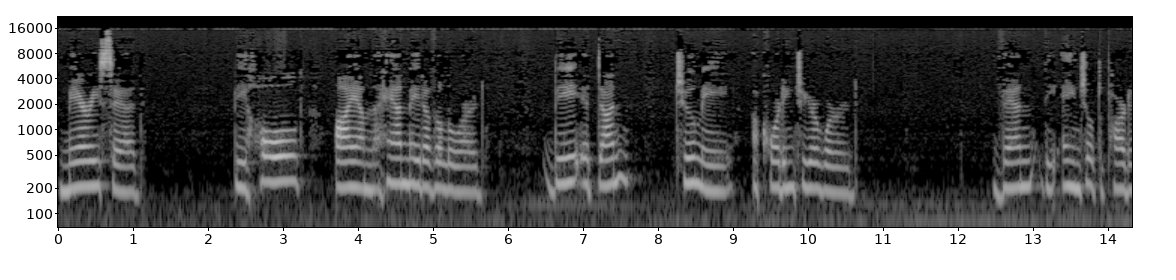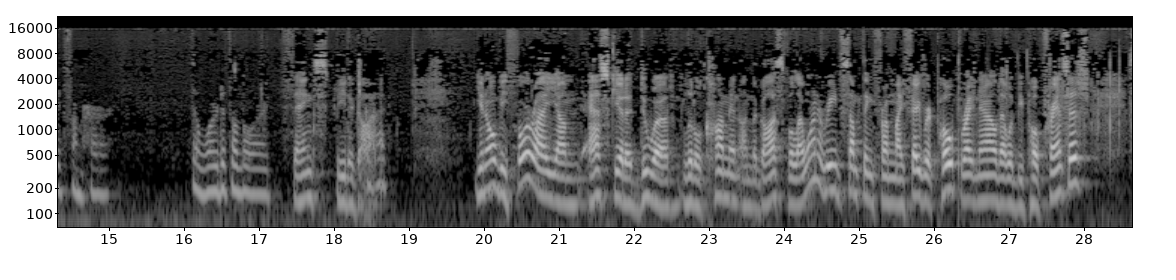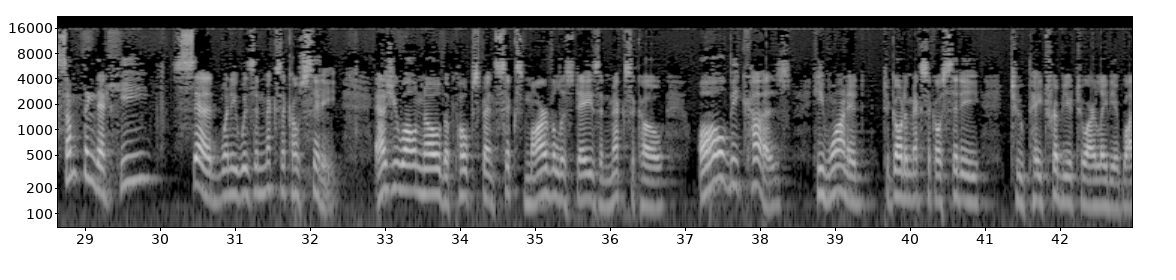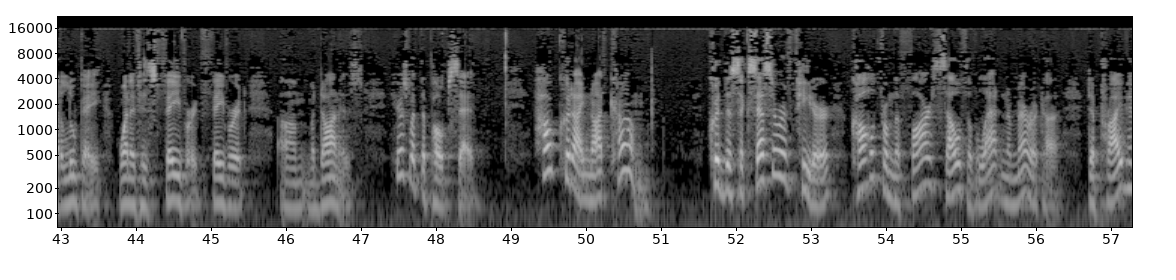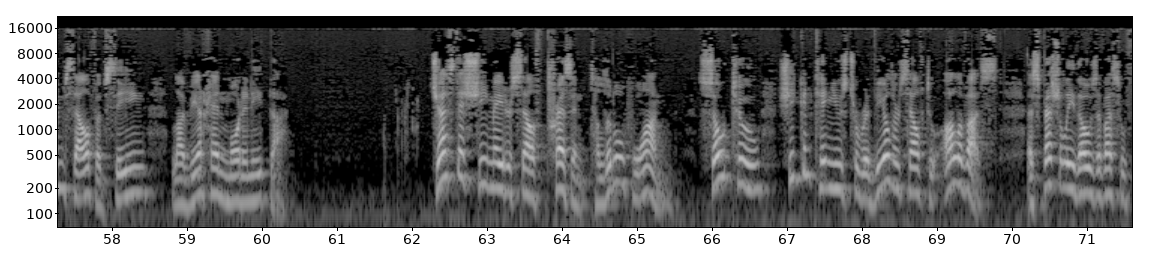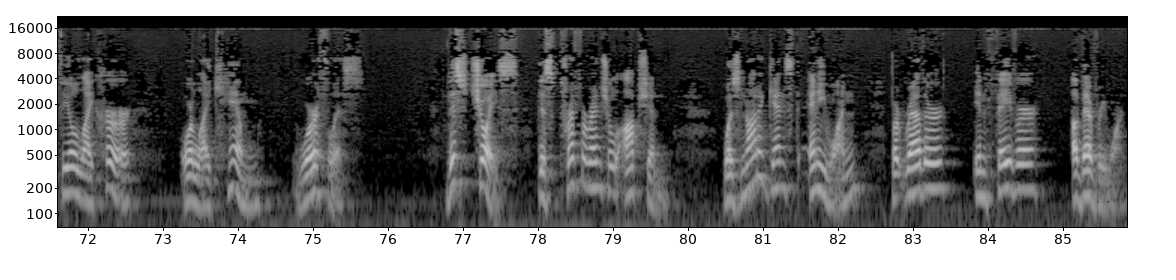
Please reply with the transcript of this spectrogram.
Mary said, Behold, I am the handmaid of the Lord. Be it done to me according to your word. Then the angel departed from her. The word of the Lord. Thanks be to God. God. You know, before I um, ask you to do a little comment on the gospel, I want to read something from my favorite pope right now. That would be Pope Francis. Something that he said when he was in Mexico City. As you all know, the Pope spent six marvelous days in Mexico, all because he wanted to go to Mexico City to pay tribute to Our Lady of Guadalupe, one of his favorite, favorite um, Madonnas. Here's what the Pope said How could I not come? Could the successor of Peter, called from the far south of Latin America, deprive himself of seeing La Virgen Morenita? Just as she made herself present to little Juan, so too she continues to reveal herself to all of us, especially those of us who feel like her or like him worthless. This choice, this preferential option, was not against anyone, but rather in favor of everyone.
